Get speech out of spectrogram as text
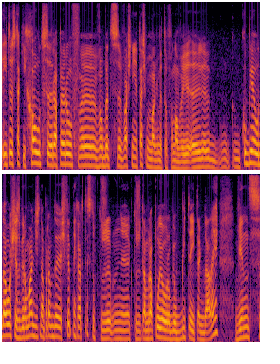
I to jest taki hołd raperów e, wobec właśnie taśmy magnetofonowej. Kubie udało się zgromadzić naprawdę świetnych artystów, którzy, którzy tam rapują, robią bity i tak dalej, więc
